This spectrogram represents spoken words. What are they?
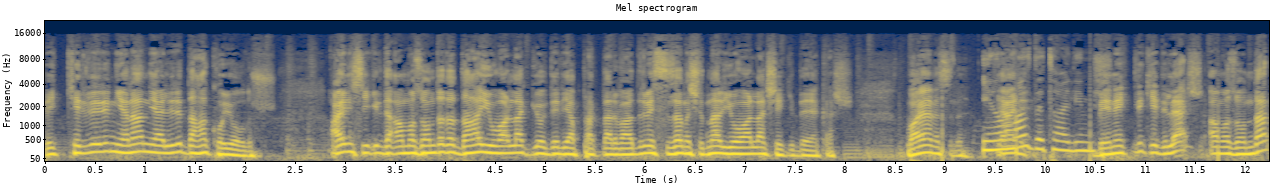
ve kedilerin yanan yerleri daha koyu olur. Aynı şekilde Amazon'da da daha yuvarlak gövdeli yapraklar vardır ve sızan ışınlar yuvarlak şekilde yakar. Vay anasını. İnanılmaz Yani- detaylıymış. Benekli kediler Amazon'dan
